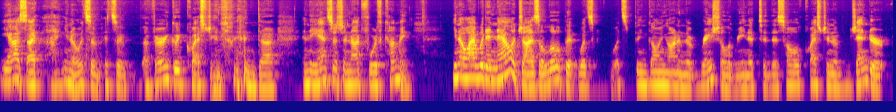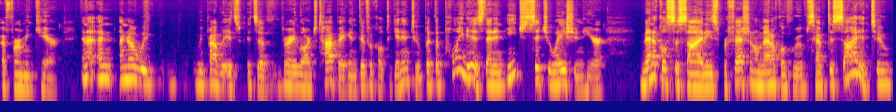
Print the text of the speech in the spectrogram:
Yes, I, you know, it's a it's a, a very good question, and uh, and the answers are not forthcoming. You know, I would analogize a little bit what's what's been going on in the racial arena to this whole question of gender affirming care. And I, and I know we we probably it's it's a very large topic and difficult to get into, but the point is that in each situation here, medical societies, professional medical groups have decided to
